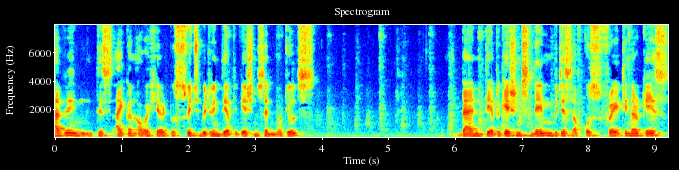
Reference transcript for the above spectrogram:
having this icon over here to switch between the applications and modules. Then the application's name which is of course freight in our case.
